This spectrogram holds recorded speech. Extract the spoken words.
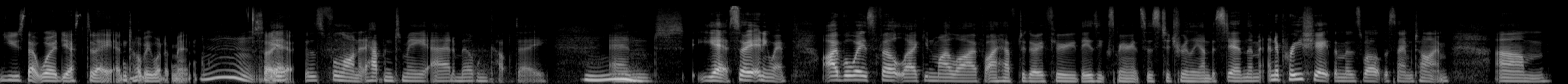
used that word yesterday and told me what it meant. so yeah, it was full on. It happened to me at a Melbourne Cup day. Mm. And yeah, so anyway, I've always felt like in my life I have to go through these experiences to truly understand them and appreciate them as well at the same time. Um,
